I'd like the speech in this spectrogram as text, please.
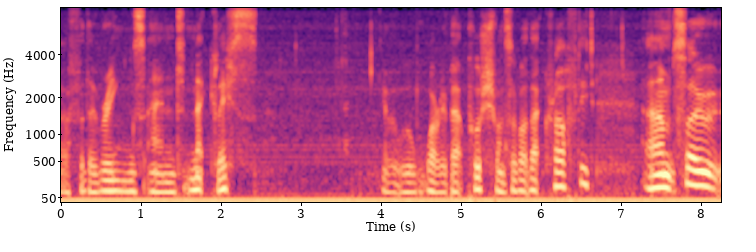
uh, for the rings and necklace. We'll worry about push once I've got that crafted. Um, so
